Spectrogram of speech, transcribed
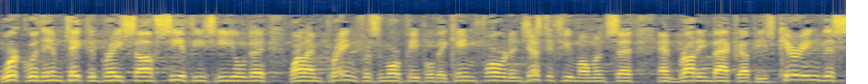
work with him, take the brace off, see if he's healed. Uh, while I'm praying for some more people, they came forward in just a few moments uh, and brought him back up. He's carrying this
